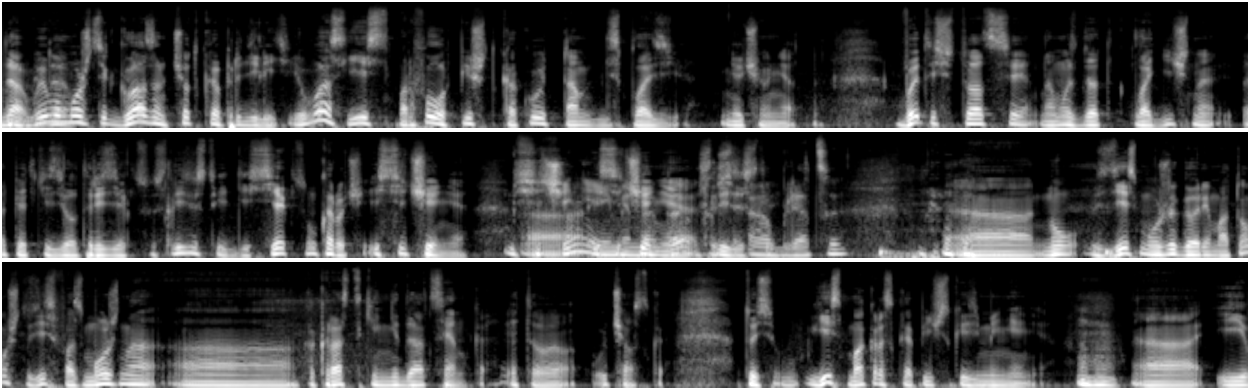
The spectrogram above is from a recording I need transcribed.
Да, вы да. его можете глазом четко определить. И у вас есть, морфолог пишет какую-то там дисплазию. Не очень внятно. В этой ситуации, на мой взгляд, логично, опять-таки, сделать резекцию слизистой, диссекцию, ну, короче, иссечение. Иссечение, а, иссечение именно, да? слизистой. Абляция. А, ну, здесь мы уже говорим о том, что здесь, возможно, а, как раз-таки недооценка этого участка. То есть есть макроскопическое изменение. Угу. А, и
